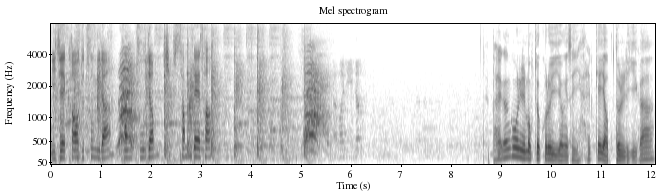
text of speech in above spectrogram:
이제 카운트 2입니다. 한 2점 13대 4. 빨간 공을 일목적구로 이용해서 얇게 옆돌리기가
